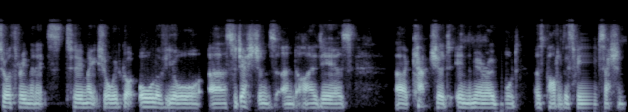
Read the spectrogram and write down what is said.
two or three minutes to make sure we've got all of your uh, suggestions and ideas uh, captured in the Miro board as part of this feedback session.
